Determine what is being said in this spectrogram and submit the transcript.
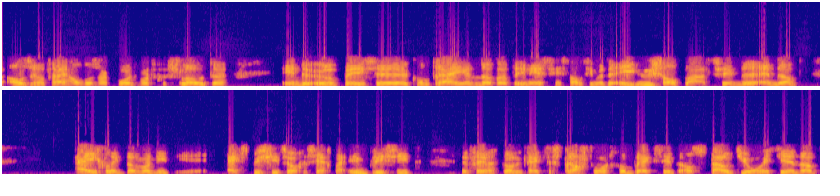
als er een vrijhandelsakkoord wordt gesloten in de Europese contraien, dat dat in eerste instantie met de EU zal plaatsvinden en dat eigenlijk, dat wordt niet expliciet zo gezegd, maar impliciet, het Verenigd Koninkrijk gestraft wordt voor Brexit als stout jongetje dat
